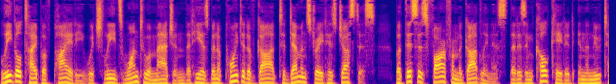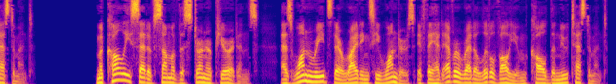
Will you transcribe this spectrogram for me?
legal type of piety which leads one to imagine that he has been appointed of God to demonstrate his justice, but this is far from the godliness that is inculcated in the New Testament. Macaulay said of some of the sterner Puritans, as one reads their writings he wonders if they had ever read a little volume called the New Testament.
